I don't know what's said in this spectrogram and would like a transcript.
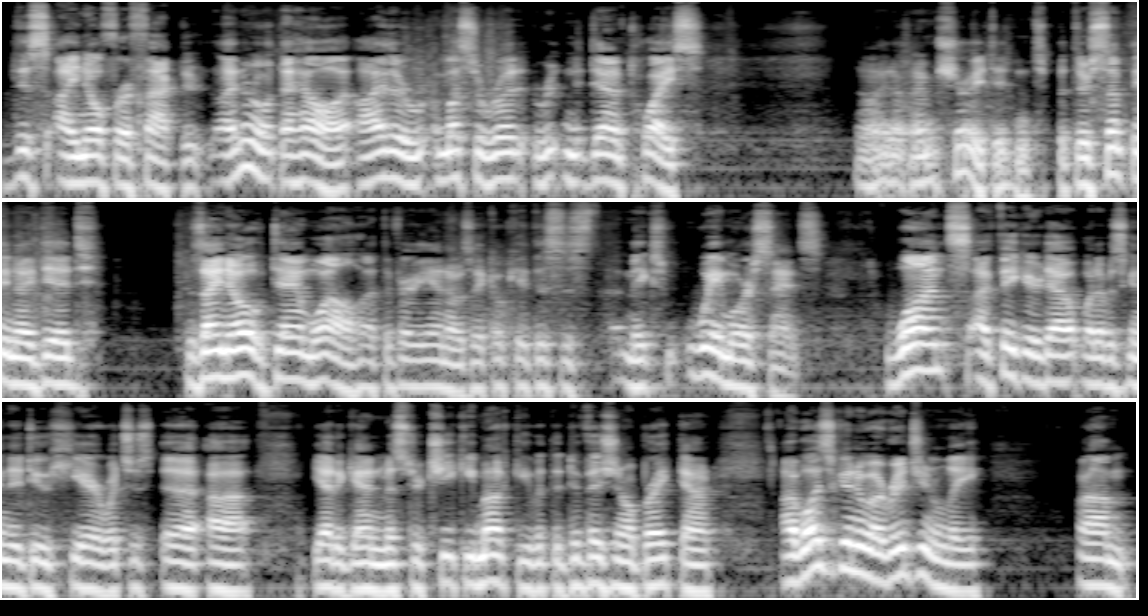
this I know for a fact. I don't know what the hell. I either must have read, written it down twice. No, I am sure I didn't. But there's something I did because I know damn well at the very end. I was like, okay, this is makes way more sense. Once I figured out what I was going to do here, which is uh, uh, yet again Mr. Cheeky Monkey with the divisional breakdown. I was going to originally um,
